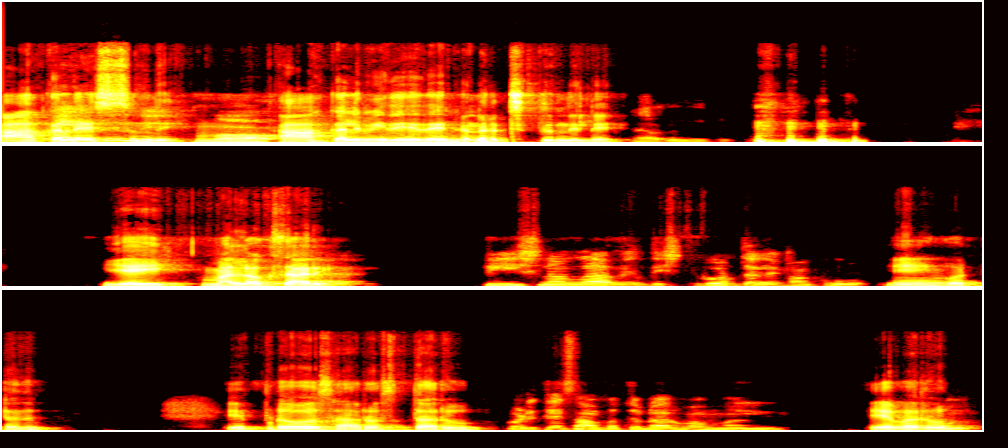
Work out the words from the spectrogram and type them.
ఆకలేస్తుంది వావ్. ఆకలి మీద ఏదైనా నచ్చుతుందిలే. అది. ఏయ్ మళ్ళీ ఒకసారి తీసినాగా దిష్టి మాకు. ఏం కొట్టదు. ఎప్పుడో ఒకసారి వస్తారు. కొడితే చంపుతున్నారు మమ్మల్ని. ఎవరు?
